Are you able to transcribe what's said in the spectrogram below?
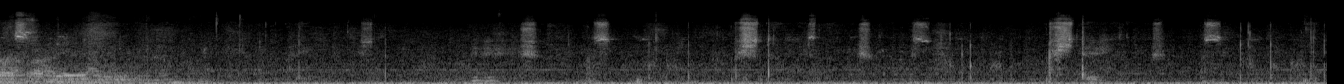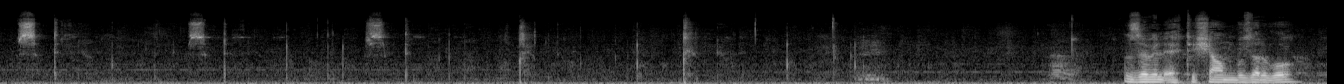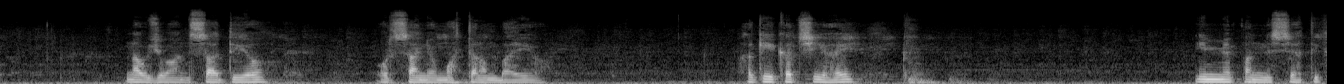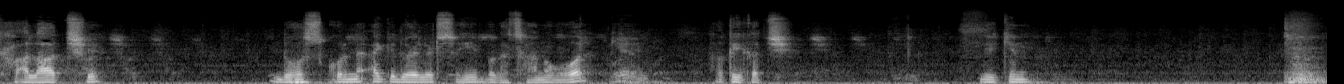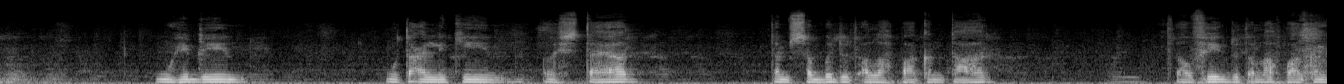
زویل احتشام بزرگوں نوجوان ساتھیوں اور سانیوں محترم بھائیوں حقیقت چی ہے یم میں پننہِ صحتٕکۍ حالات چھِ دۄہس کوٚر مےٚ اکہِ دۄیہِ لٹہِ صحیح بہٕ اور حقیقت چھِ لیکن محبین، متعلقین ٲسۍ تیار تمہِ سببہٕ دیُت اللہ پاکن تار، توفیق دیُت اللہ پاکن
